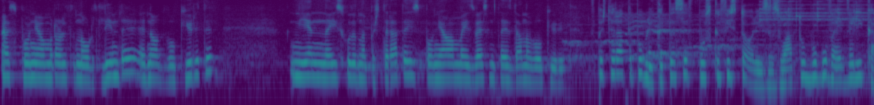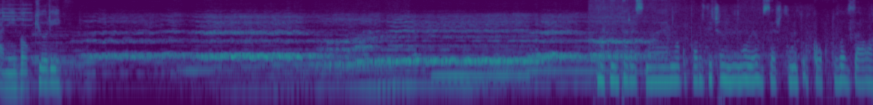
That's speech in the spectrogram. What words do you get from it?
Аз изпълнявам ролята на Ортлинде, една от валкюрите. Ние на изхода на пещерата изпълняваме известната езда на валкюрите. В пещерата публиката се впуска в истории за злато, богове, великани и валкюри. Много интересно е, много по-различно е усещането, отколкото в зала.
